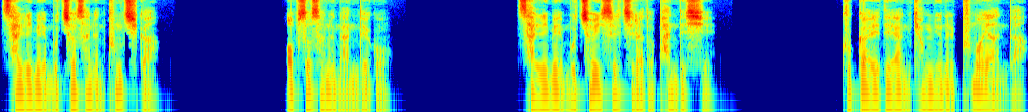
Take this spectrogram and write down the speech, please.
살림에 묻혀 사는 풍치가 없어서는 안 되고 살림에 묻혀 있을지라도 반드시 국가에 대한 경륜을 품어야 한다.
